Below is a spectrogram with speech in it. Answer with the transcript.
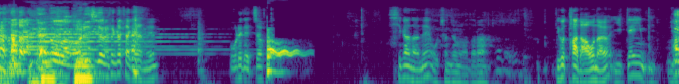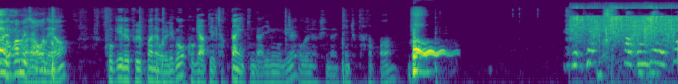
아. 또 어린 시절을 생각하게 하는 오래됐죠? 시간 안에 5천 점을 얻어라. 이거 다 나오나요? 이 게임 이- 네. 아, 화면 나오네요. 고기를 불판에 올리고 고기 앞뒤를 적당히 익힌다. 익은 고기를 올려줍시다. 왼쪽 다섯 번. 아, 공기를 좀.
